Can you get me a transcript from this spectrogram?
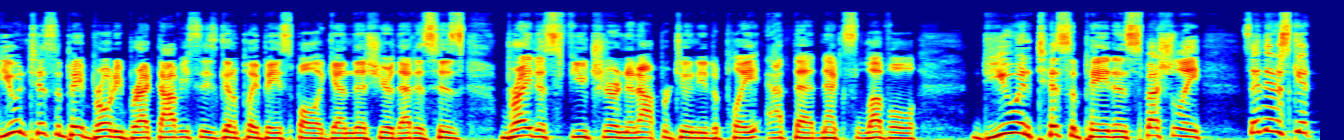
Do you anticipate Brody Brecht? Obviously, he's going to play baseball again this year. That is his brightest future and an opportunity to play at that next level. Do you anticipate, especially say they just get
